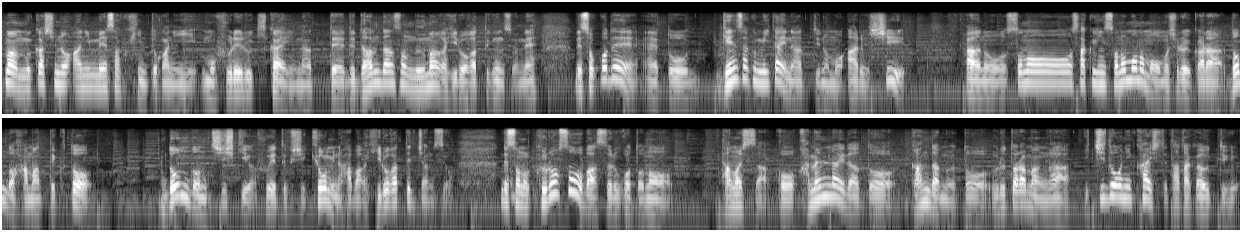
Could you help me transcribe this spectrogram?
まあ、昔のアニメ作品とかにも触れる機会になってでだんだんその沼が広がっていくんですよね。でそこで、えーと原作見たいなっていうのもあるしあのその作品そのものも面白いからどんどんハマっていくとどんどん知識が増えていくし興味の幅が広がっていっちゃうんですよ。でそのクロスオーバーすることの楽しさこう仮面ライダーとガンダムとウルトラマンが一堂に会して戦うっていう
